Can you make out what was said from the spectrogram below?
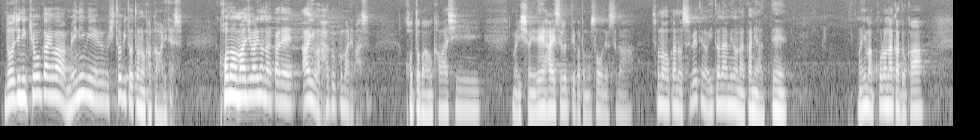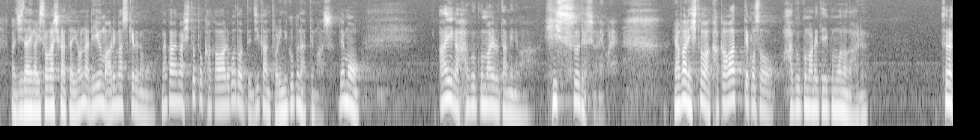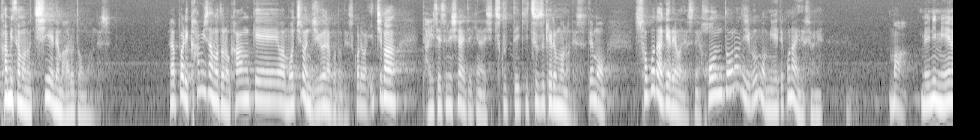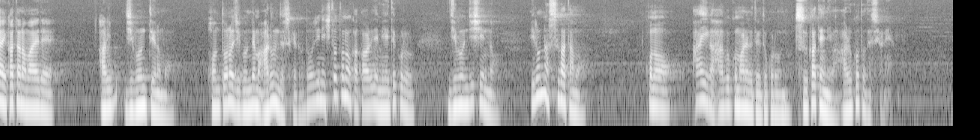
同時に教会は目に見える人々との関わりですこの交わりの中で愛は育まれます言葉を交わし一緒に礼拝するっていうこともそうですがその他の全ての営みの中にあってまあ今コロナ禍とか時代が忙しかったりいろんな理由もありますけれどもなかなか人と関わることって時間取りにくくなってます。でも愛が育まれるためには必須ですよねこれ。やっぱり人は関わってこそ育まれていくものがある。それは神様の知恵でもあると思うんです。やっぱり神様との関係はもちろん重要なことです。これは一番大切にしないといけないし作っていき続けるものです。でもそこだけではですね本当の自分も見えてこないですよね。まあ目に見えない方の前である自分っていうのも本当の自分でもあるんですけど同時に人との関わりで見えてくる自分自身のいろんな姿もこの愛が育まれるというところの通過点にはあることですよね。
